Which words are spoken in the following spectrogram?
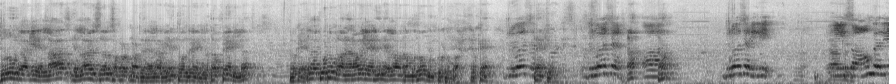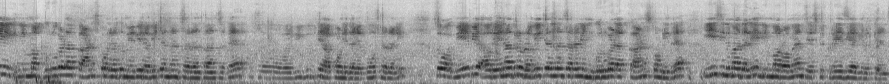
ದುರುಂಗಾಗಲಿ, ಎಲ್ಲ ಎಲ್ಲ ವಿಷಯದಲ್ಲೂ ಸಪೋರ್ಟ್ ಮಾಡ್ತಾರೆ ಎಲ್ಲರೂ. ಏನು ತೊಂದರೆ ಏನಿಲ್ಲ. ತಪ್ಪೇನಿಲ್ಲ. ಓಕೆ ಎಲ್ಲ ಕುಟುಂಬ ನಾನು ಅವಾಗ ಹೇಳಿದ್ದೀನಿ ಎಲ್ಲ ನಮ್ಮದು ನಿಮ್ಮ ಕುಟುಂಬ. Okay Dhruva sir thank you Dhruva sir? Dhruva sir ಇಲ್ಲಿ ಈ ಸಾಂಗ್ ಅಲ್ಲಿ ನಿಮ್ಮ ಗುರುಗಳ ಕಾಣಿಸ್ಕೊಂಡಿರೋದು ಮೇ ಬಿ ರವಿಚಂದ್ರನ್ ಸರ್ ಅಂತ ಅನ್ಸುತ್ತೆ. ಸೊ ವಿಭೂತಿ ಹಾಕೊಂಡಿದ್ದಾರೆ ಪೋಸ್ಟರ್ ಅಲ್ಲಿ. ಸೊ ಮೇ ಬಿ ಅವ್ರೇನಾದ್ರೂ ರವಿಚಂದ್ರನ್ ಸರ್ ನಿಮ್ ಗುರುಗಳ ಕಾಣಿಸ್ಕೊಂಡಿದ್ರೆ ಈ ಸಿನಿಮಾದಲ್ಲಿ ನಿಮ್ಮ ರೊಮ್ಯಾನ್ಸ್ ಎಷ್ಟು ಕ್ರೇಜಿ ಆಗಿರುತ್ತೆ ಅಂತ.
